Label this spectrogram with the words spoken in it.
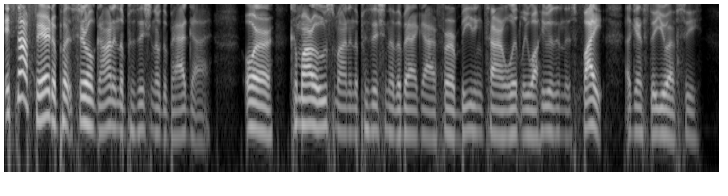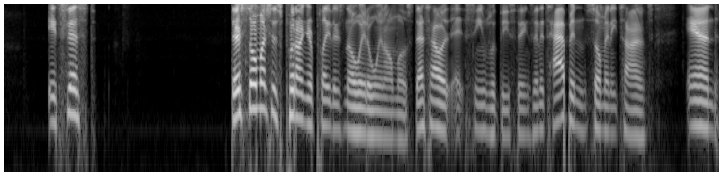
it's not fair to put Cyril Gane in the position of the bad guy or Kamaru Usman in the position of the bad guy for beating Tyron Woodley while he was in this fight against the UFC. It's just there's so much that's put on your plate. There's no way to win. Almost that's how it, it seems with these things, and it's happened so many times. And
